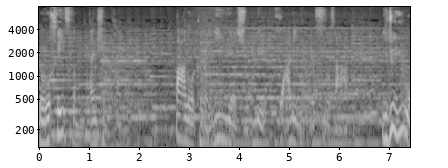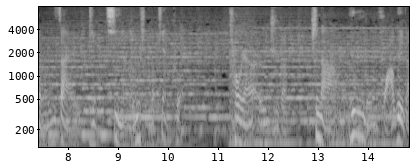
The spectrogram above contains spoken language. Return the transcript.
犹如黑色的牡丹盛开。巴洛克的音乐旋律华丽而复杂，以至于我们在屏气凝神的片刻，飘然而至的是那雍容华贵的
